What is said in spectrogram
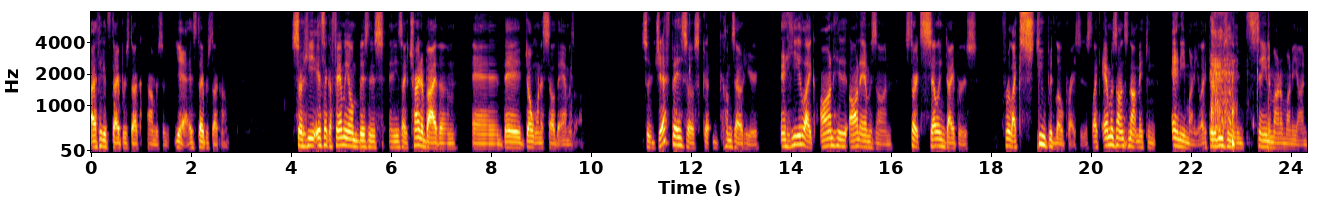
i think it's diapers.com or something yeah it's diapers.com so he it's like a family owned business and he's like trying to buy them and they don't want to sell to amazon. So jeff bezos comes out here and he like on his on amazon starts selling diapers for like stupid low prices like amazon's not making any money like they're losing an insane amount of money on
